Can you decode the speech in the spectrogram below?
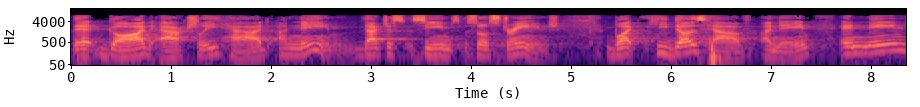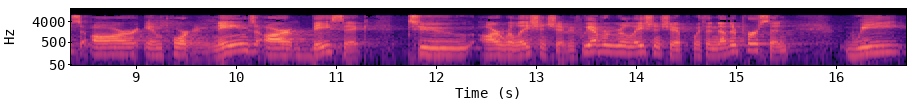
that God actually had a name? That just seems so strange. But he does have a name, and names are important. Names are basic to our relationship. If we have a relationship with another person, we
